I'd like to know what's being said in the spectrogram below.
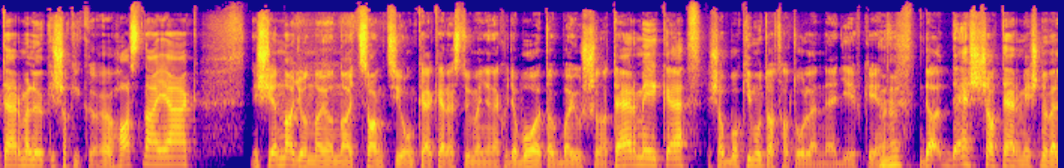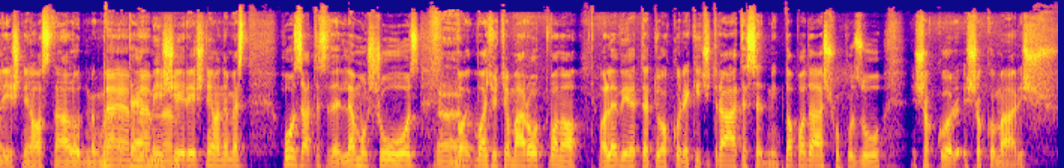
termelők is, akik használják, és ilyen nagyon-nagyon nagy szankción kell keresztül menjenek, hogy a boltokba jusson a terméke, és abból kimutatható lenne egyébként. Uh-huh. De, de ezt se a termésnövelésnél használod, meg már Nem, a nem, nem. termésérésnél, hanem ezt hozzáteszed egy lemosóhoz, Nem. vagy, vagy hogyha már ott van a, a levéltető, akkor egy kicsit ráteszed, mint tapadásfokozó, és akkor, és akkor már is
